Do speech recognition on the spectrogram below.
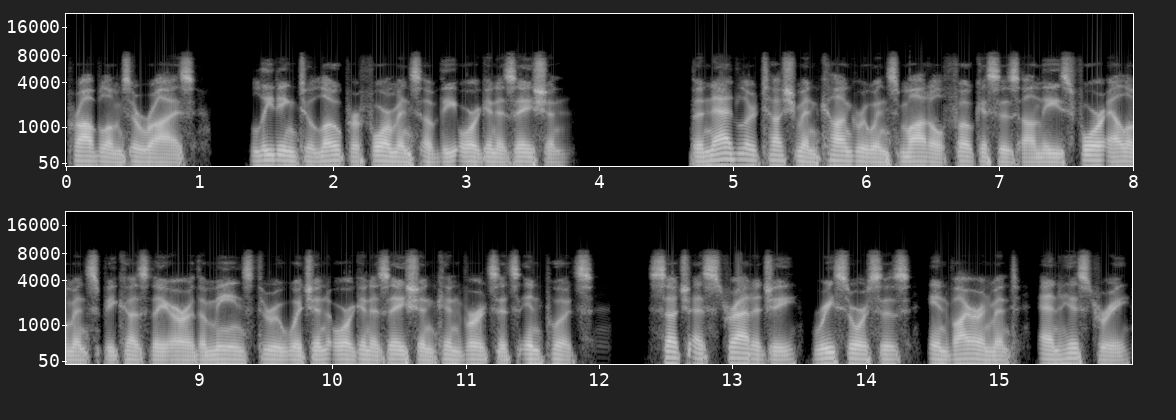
problems arise, leading to low performance of the organization. The Nadler-Tushman congruence model focuses on these four elements because they are the means through which an organization converts its inputs, such as strategy, resources, environment, and history,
